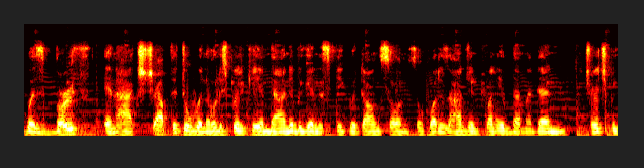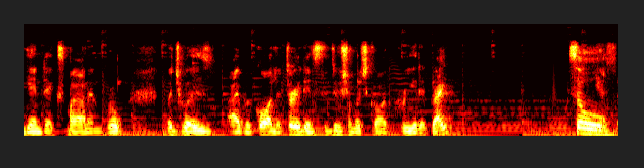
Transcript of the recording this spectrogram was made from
was birthed in Acts chapter 2 when the Holy Spirit came down, they began to speak with tongues, so on and so forth. There's 120 of them, and then the church began to expand and grow, which was, I would call, the third institution which God created, right? So, yes,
